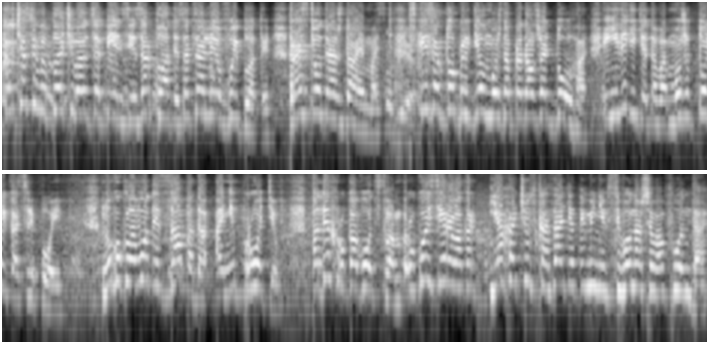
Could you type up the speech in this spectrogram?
Как часы выплачиваются пенсии, зарплаты, социальные выплаты, растет рождаемость. Список добрых дел можно продолжать долго, и не видеть этого может только слепой. Но кукловоды с Запада, они против. Под их руководством, рукой серого кар... Я хочу сказать от имени всего нашего фонда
